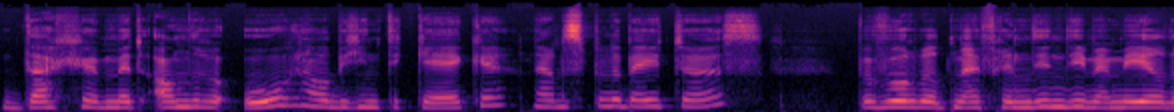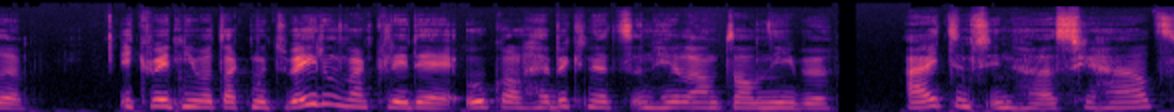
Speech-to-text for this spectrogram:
dat je met andere ogen al begint te kijken naar de spullen bij je thuis. Bijvoorbeeld mijn vriendin die mij mailde. Ik weet niet wat ik moet wegdoen van kledij, ook al heb ik net een heel aantal nieuwe items in huis gehaald.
